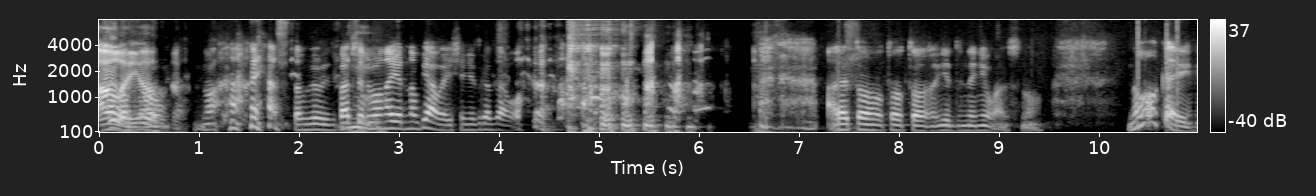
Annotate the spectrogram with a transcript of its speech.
Ale było, było. jazda. No, ale jasno, były dwa czerwone, jedno białe i się nie zgadzało. Ale to, to, to jedyny niuans. No, no okej.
